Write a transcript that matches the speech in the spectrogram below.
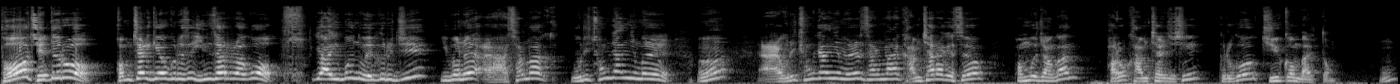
더 제대로 검찰 개혁을 해서 인사를 하고 야 이번 왜 그러지? 이번에 아 설마 우리 총장님을 어? 아 우리 총장님을 설마 감찰하겠어요? 법무장관 바로 감찰 지시 그리고 지휘권 발동. 응?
